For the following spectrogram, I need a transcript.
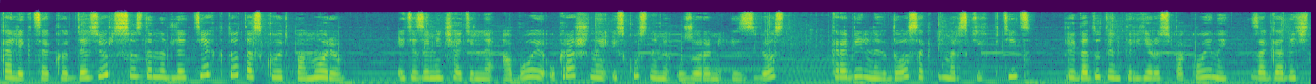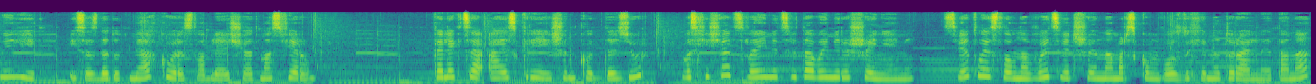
Коллекция Côte d'Azur создана для тех, кто тоскует по морю. Эти замечательные обои, украшенные искусными узорами из звезд, корабельных досок и морских птиц, придадут интерьеру спокойный, загадочный вид и создадут мягкую, расслабляющую атмосферу. Коллекция AS Creation Côte d'Azur восхищает своими цветовыми решениями – Светлые, словно выцветшие на морском воздухе натуральные тона,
